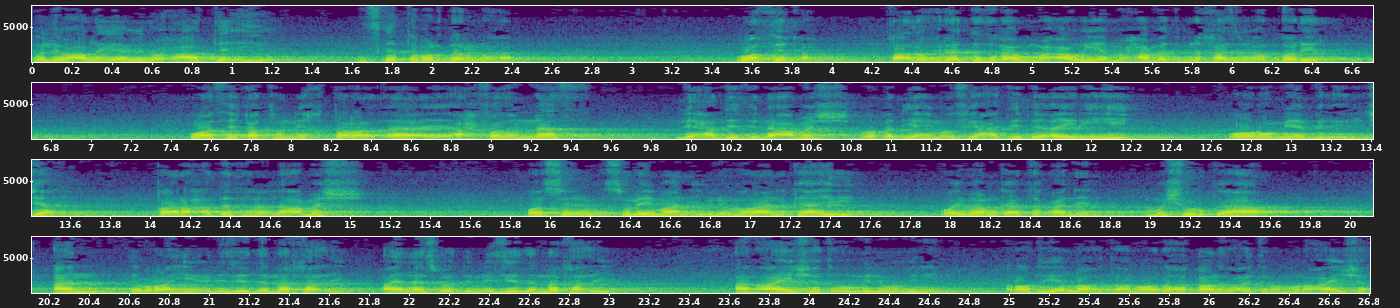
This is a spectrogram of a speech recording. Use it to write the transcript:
kole waxa laga yaba inuu caate iyo iska tabar daran ahaa waa iqa qala wuxu xadana abu mucaawiya moxamed bn khazim adariir waa iqat axfad الnaas lxadiiث اأcmash waqad yahmu fi xadiiثi غayrihi warumiya biاlirja qala xadaثna اأcmash waa sulayman ibn imran اkahili waa imaamka ataqanin mashhuurka ahaa can ibrahim ibn zayd anakhaci can aswad ibn zayd anakhaci can caaishata um اlmuminiin radia allahu taala adaha qaalat waxay tir umuna caaisha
